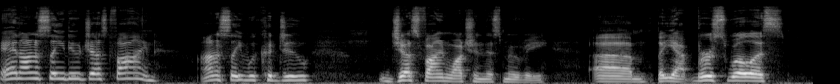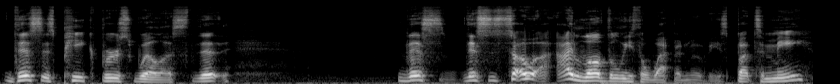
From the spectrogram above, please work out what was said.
and honestly do just fine. Honestly, we could do just fine watching this movie. Um, but yeah, Bruce Willis. This is peak Bruce Willis. The, this this is so. I love the Lethal Weapon movies, but to me,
